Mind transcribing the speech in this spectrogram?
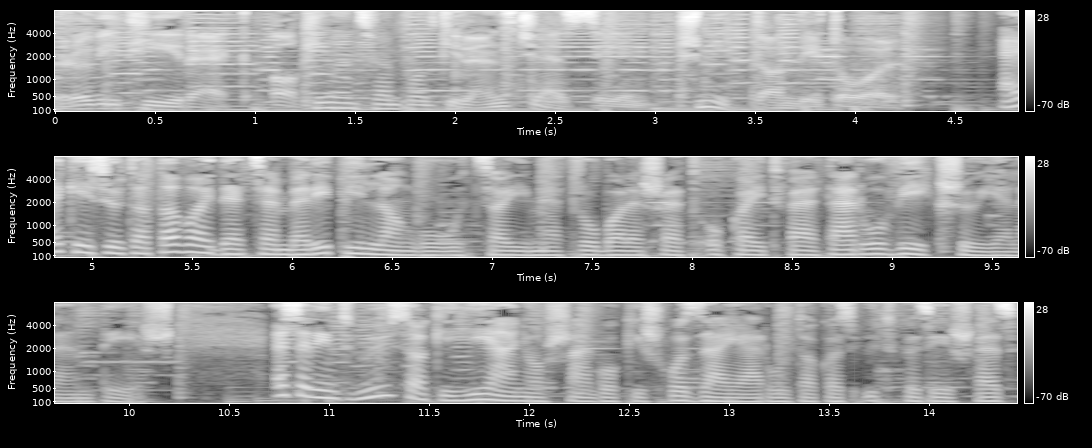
Rövid hírek a 90.9 Jazzin. Schmidt Anditól. Elkészült a tavaly decemberi Pillangó utcai metróbaleset okait feltáró végső jelentés. Ez szerint műszaki hiányosságok is hozzájárultak az ütközéshez.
